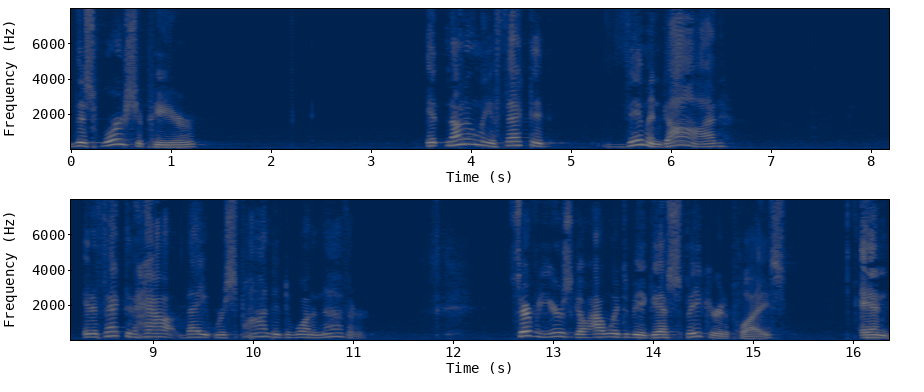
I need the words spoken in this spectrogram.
this worship here, it not only affected them and God, it affected how they responded to one another. Several years ago, I went to be a guest speaker at a place, and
